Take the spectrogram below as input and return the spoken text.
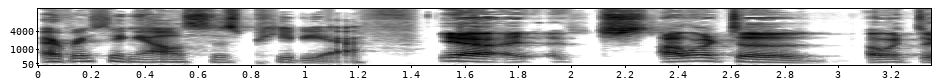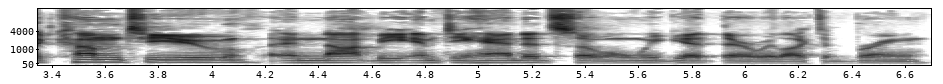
Everything else is PDF. Yeah, I like to I like to come to you and not be empty handed. So when we get there, we like to bring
